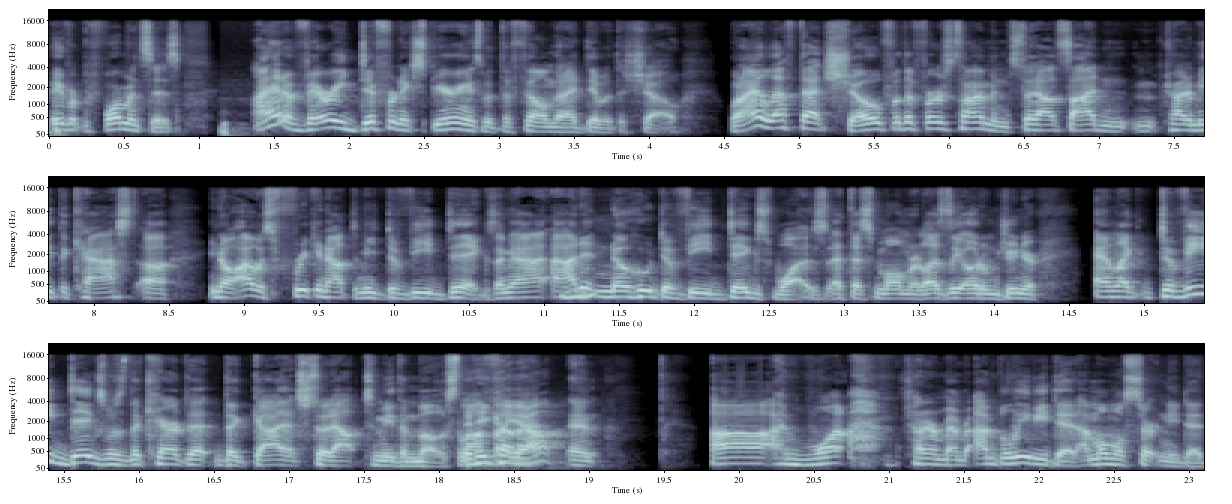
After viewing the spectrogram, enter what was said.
favorite performances. I had a very different experience with the film than I did with the show. When I left that show for the first time and stood outside and tried to meet the cast, uh, you know, I was freaking out to meet David Diggs. I mean, I, I didn't know who David Diggs was at this moment, or Leslie Odom Jr. And like David Diggs was the character, the guy that stood out to me the most. Did he come out? And uh, I want. I'm trying to remember. I believe he did. I'm almost certain he did.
